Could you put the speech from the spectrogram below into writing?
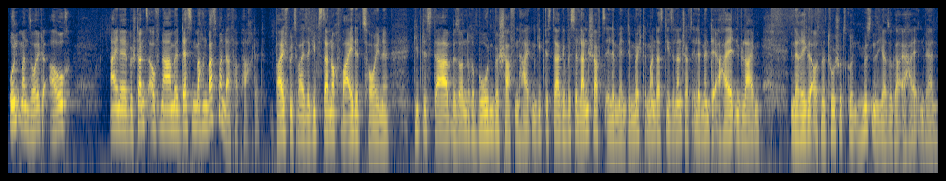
Und man sollte auch eine Bestandsaufnahme dessen machen, was man da verpachtet. Beispielsweise gibt es da noch Weidezäune, gibt es da besondere Bodenbeschaffenheiten, gibt es da gewisse Landschaftselemente, möchte man, dass diese Landschaftselemente erhalten bleiben. In der Regel aus Naturschutzgründen müssen sie ja sogar erhalten werden.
